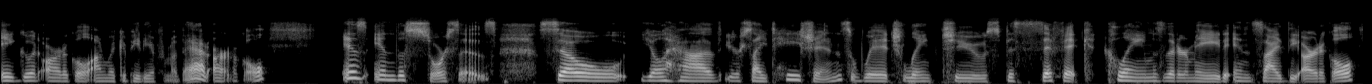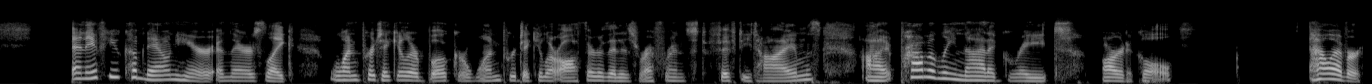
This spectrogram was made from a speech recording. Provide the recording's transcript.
a good article on Wikipedia from a bad article is in the sources. So you'll have your citations, which link to specific claims that are made inside the article. And if you come down here and there's like one particular book or one particular author that is referenced 50 times, uh, probably not a great article. However,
